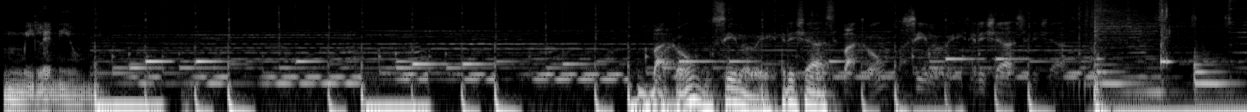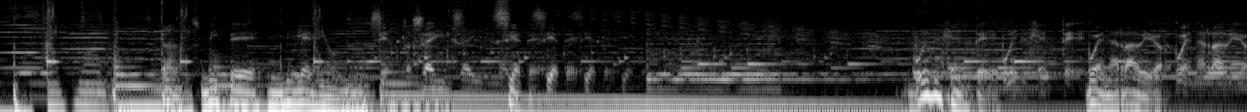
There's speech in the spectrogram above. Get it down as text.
Millennium. Bajo un cielo de estrellas. Bajo un cielo de estrellas. Transmite Millennium 106 Buena gente. Buena gente. Buena radio. Buena radio.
